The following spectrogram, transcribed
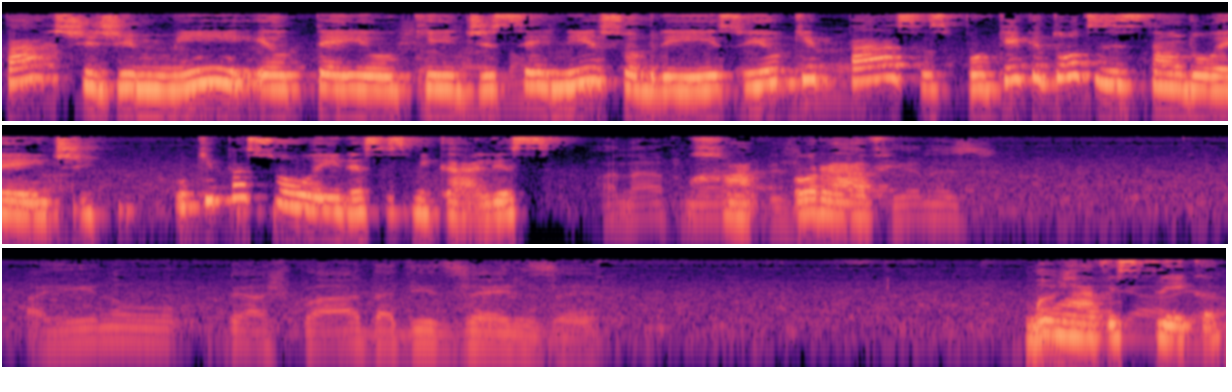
parte de mim eu tenho que discernir sobre isso? E o que passa? Por que, que todos estão doentes? O que passou aí nessas migalhas? Orav. O Rav explica.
